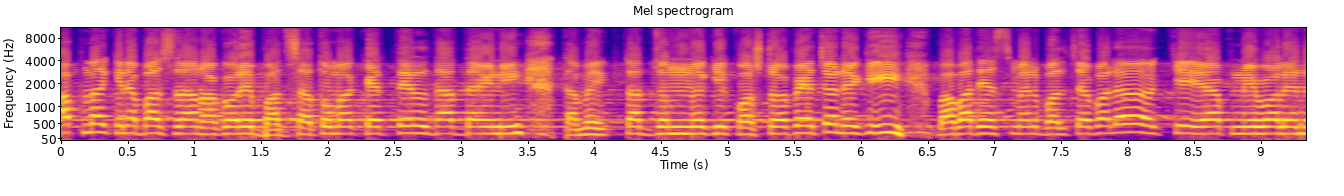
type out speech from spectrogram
আপনার কিনা বাদশা নগরে বাদশা তোমাকে তেল দাঁত দেয়নি। তুমি তার জন্য কি কষ্ট পেয়েছ নাকি? বাবা ইসমাইল বলছে বলো কে আপনি বলেন?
